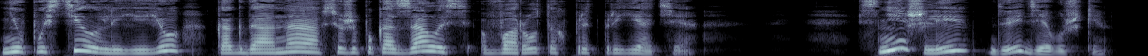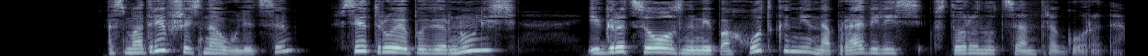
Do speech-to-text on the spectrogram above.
не упустила ли ее, когда она все же показалась в воротах предприятия. С ней шли две девушки. Осмотревшись на улице, все трое повернулись и грациозными походками направились в сторону центра города.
